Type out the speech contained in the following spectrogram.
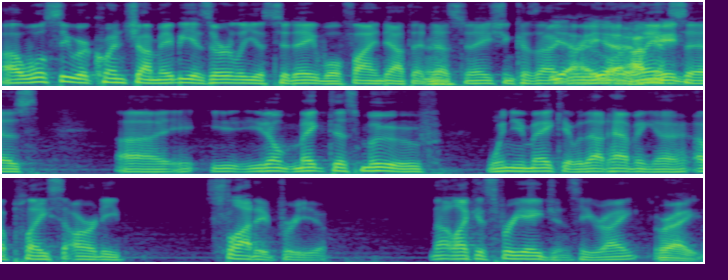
Uh, we'll see where Quinshon, maybe as early as today, we'll find out that destination because I Yeah, agree with yeah, what I Lance mean- says. Uh, you, you don't make this move when you make it without having a, a place already slotted for you. Not like it's free agency, right? Right.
